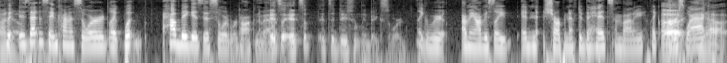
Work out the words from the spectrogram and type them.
I but know. is that the same kind of sword? Like what how big is this sword we're talking about? It's a it's a it's a decently big sword. like real I mean obviously sharp enough to behead somebody. Like Uh, first whack. Yeah,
